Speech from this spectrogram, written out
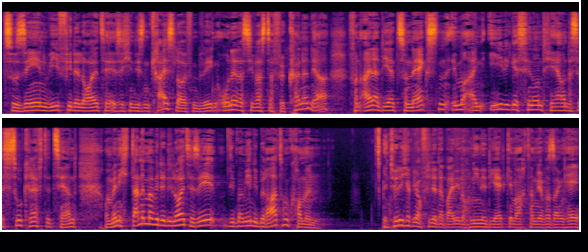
zu sehen, wie viele Leute sich in diesen Kreisläufen bewegen, ohne dass sie was dafür können, ja. Von einer Diät zur nächsten immer ein ewiges Hin und Her und das ist so kräftezehrend. Und wenn ich dann immer wieder die Leute sehe, die bei mir in die Beratung kommen, Natürlich habe ich auch viele dabei, die noch nie eine Diät gemacht haben, die einfach sagen, hey,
